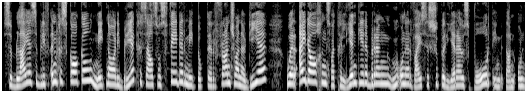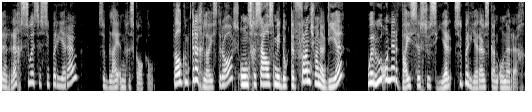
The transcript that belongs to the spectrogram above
So bly asseblief ingeskakel. Net na die breek gesels ons verder met Dr. François Naudee oor uitdagings wat geleenthede bring, hoe onderwysers superheroes word en dan onderrig soos 'n superhero. So bly ingeskakel. Welkom terug luisteraars. Ons gesels met Dr. François Naudee oor hoe onderwysers soos heer superheroes kan onderrig.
